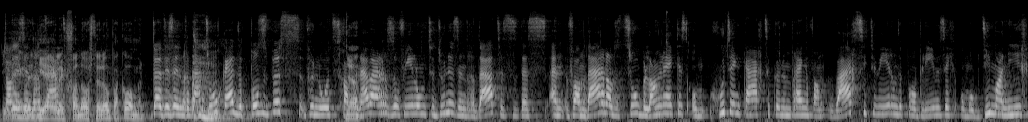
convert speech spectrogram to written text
Die, eigenlijk, die eigenlijk, van Oost-Europa komen. Dat is inderdaad ook, hè, de postbusvernootschappen, hè, waar er zoveel om te doen is, inderdaad. Dus, dus, en vandaar dat het zo belangrijk is om goed in kaart te kunnen brengen van waar situeren de problemen zich om op die manier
